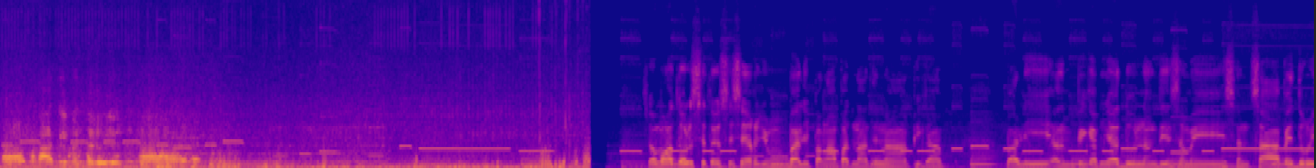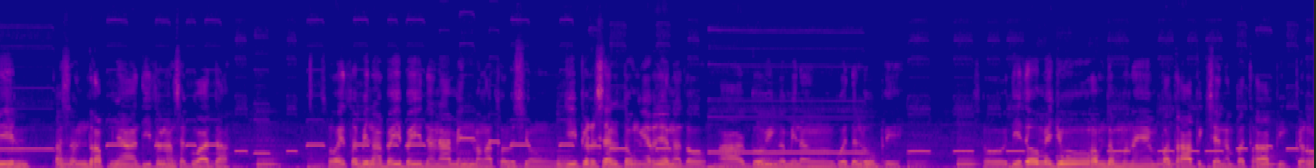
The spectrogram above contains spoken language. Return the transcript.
uh, Makati, Mandaluyong. Uh, so mga tol, ito si Sir yung bali pangapat natin na pick up. Bali, ang pick up niya doon lang din sa may sa, sa Pedro Hill. Tapos ang drop niya dito lang sa Guada. So ito binabaybay na namin mga tols yung JP Rizal tong area na to. ah, going kami ng Guadalupe. So dito medyo ramdam mo na yung pa-traffic siya ng pa-traffic pero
